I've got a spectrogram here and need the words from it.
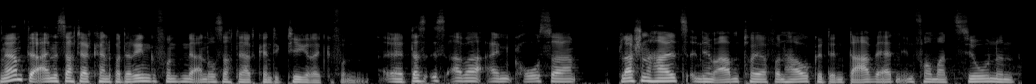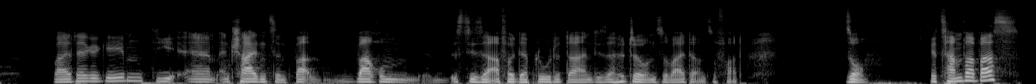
Ja, der eine sagt, er hat keine Batterien gefunden, der andere sagt, er hat kein Diktiergerät gefunden. Äh, das ist aber ein großer Flaschenhals in dem Abenteuer von Hauke, denn da werden Informationen weitergegeben, die ähm, entscheidend sind. Wa warum ist dieser Affe, der blutet da in dieser Hütte und so weiter und so fort. So, jetzt haben wir was.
